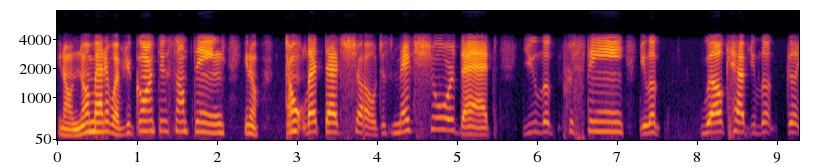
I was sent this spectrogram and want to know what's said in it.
you know, no matter what. If you're going through something, you know, don't let that show. Just make sure that you look pristine, you look well kept, you look good,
